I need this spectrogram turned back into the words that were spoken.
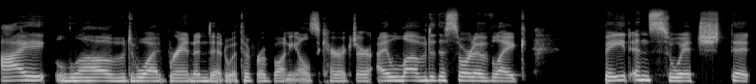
I loved what Brandon did with the Raboniel's character. I loved the sort of like bait and switch that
